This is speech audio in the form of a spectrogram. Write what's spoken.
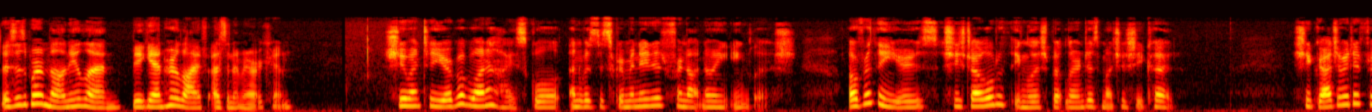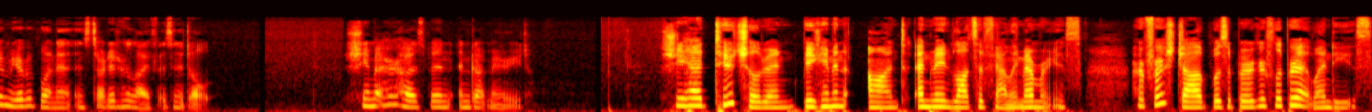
This is where Melanie Len began her life as an American. She went to Yerba Buena High School and was discriminated for not knowing English. Over the years, she struggled with English but learned as much as she could. She graduated from Yerba Buena and started her life as an adult. She met her husband and got married. She had two children, became an aunt, and made lots of family memories. Her first job was a burger flipper at Wendy's,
